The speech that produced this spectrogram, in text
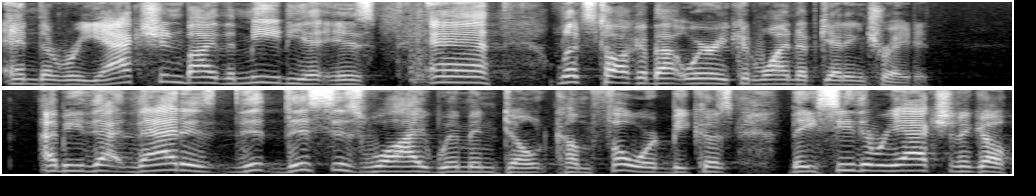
and the reaction by the media is, "Eh, let's talk about where he could wind up getting traded." I mean that that is th- this is why women don't come forward because they see the reaction and go,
